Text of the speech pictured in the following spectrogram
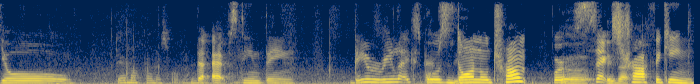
yo, damn, my phone is falling. the Epstein thing, they really exposed Epstein. Donald Trump for Uh, sex that- trafficking.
